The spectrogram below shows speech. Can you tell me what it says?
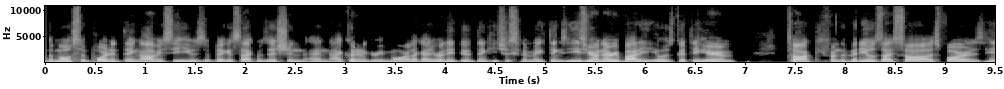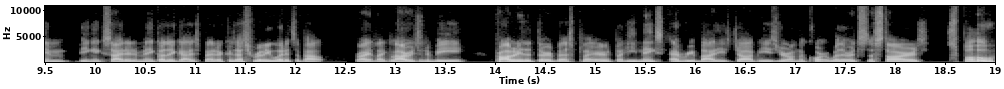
the most important thing. Obviously, he was the biggest acquisition, and I couldn't agree more. Like, I really do think he's just going to make things easier on everybody. It was good to hear him talk from the videos I saw as far as him being excited to make other guys better because that's really what it's about, right? Like Lowry's going to be probably the third best player, but he makes everybody's job easier on the court, whether it's the stars, Spo,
